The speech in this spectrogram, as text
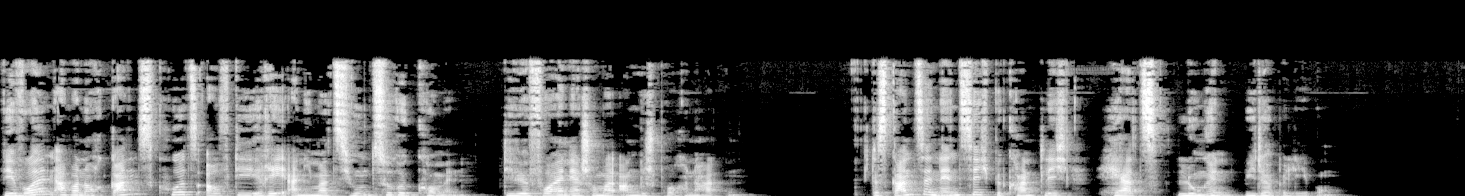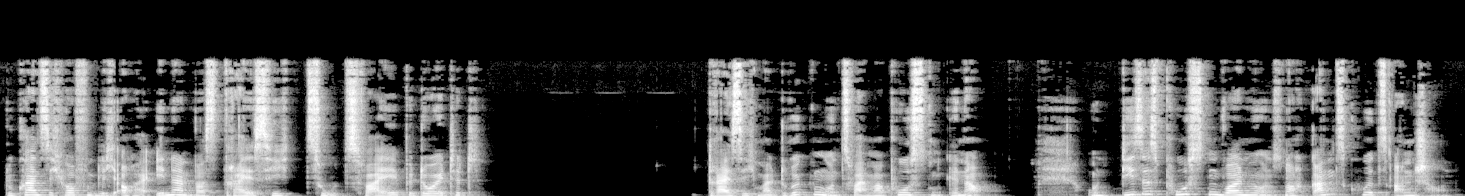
Wir wollen aber noch ganz kurz auf die Reanimation zurückkommen, die wir vorhin ja schon mal angesprochen hatten. Das Ganze nennt sich bekanntlich Herz-Lungen-Wiederbelebung. Du kannst dich hoffentlich auch erinnern, was 30 zu 2 bedeutet. 30 mal drücken und zweimal pusten, genau. Und dieses Pusten wollen wir uns noch ganz kurz anschauen.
